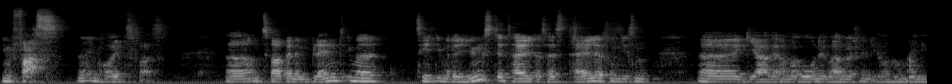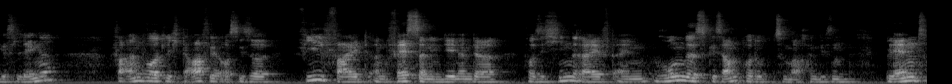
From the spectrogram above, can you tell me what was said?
im Fass, ne, im Holzfass. Äh, und zwar bei einem Blend immer, zählt immer der jüngste Teil, das heißt Teile von diesen äh, Chiare Amarone waren wahrscheinlich auch um einiges länger. Verantwortlich dafür, aus dieser Vielfalt an Fässern, in denen der vor sich hinreift, ein rundes Gesamtprodukt zu machen, diesen Blend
